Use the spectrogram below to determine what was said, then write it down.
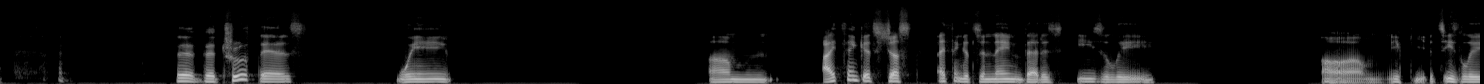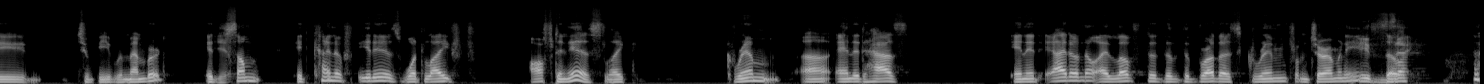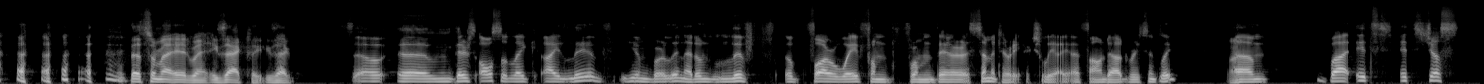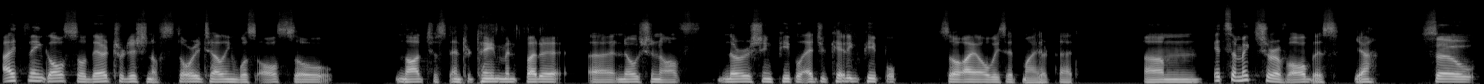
the the truth is, we, um, I think it's just I think it's a name that is easily, um, you, it's easily to be remembered. It's some, it kind of, it is what life often is like grim, uh, and it has in it. I don't know. I love the the, the brothers Grimm from Germany. So, That's where my head went. Exactly. Exactly. So um, there's also like I live here in Berlin. I don't live uh, far away from from their cemetery. Actually, I, I found out recently. Right. Um, but it's it's just I think also their tradition of storytelling was also not just entertainment, but a, a notion of nourishing people, educating people. So I always admired that. Um, it's a mixture of all this. Yeah. So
